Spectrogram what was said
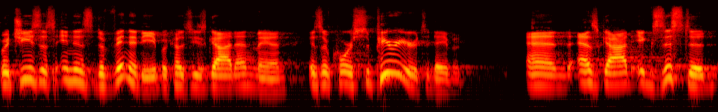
But Jesus, in his divinity, because he's God and man, is of course superior to David. And as God existed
